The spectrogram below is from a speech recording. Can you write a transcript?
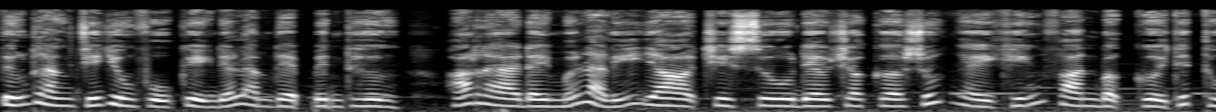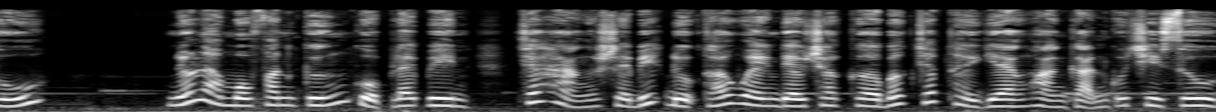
Tưởng rằng chỉ dùng phụ kiện để làm đẹp bình thường, hóa ra đây mới là lý do Jisoo đeo choker suốt ngày khiến fan bật cười thích thú. Nếu là một fan cứng của Blackpink, chắc hẳn sẽ biết được thói quen đeo choker bất chấp thời gian hoàn cảnh của Jisoo.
